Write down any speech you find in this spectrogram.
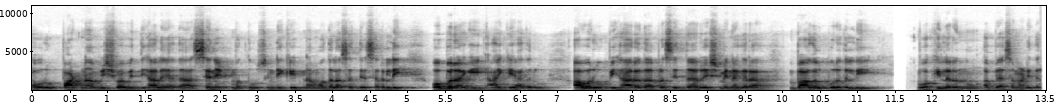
ಅವರು ಪಾಟ್ನಾ ವಿಶ್ವವಿದ್ಯಾಲಯದ ಸೆನೆಟ್ ಮತ್ತು ಸಿಂಡಿಕೇಟ್ನ ಮೊದಲ ಸದಸ್ಯರಲ್ಲಿ ಒಬ್ಬರಾಗಿ ಆಯ್ಕೆಯಾದರು. ಅವರು ಬಿಹಾರದ ಪ್ರಸಿದ್ಧ ರೇಷ್ಮೆ ನಗರ ಬಾಗಲ್ಪುರದಲ್ಲಿ ವಕೀಲರನ್ನು ಅಭ್ಯಾಸ ಮಾಡಿದರು.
